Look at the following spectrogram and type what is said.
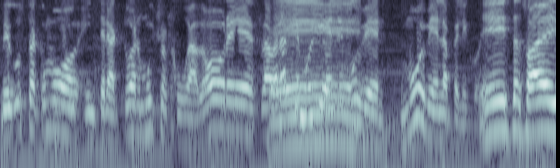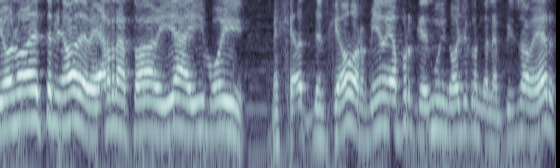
me gusta cómo interactúan muchos jugadores. La verdad que muy bien, muy bien, muy bien la película. Sí, está suave. Yo no he terminado de verla todavía. Ahí voy me quedo, me quedo dormido ya porque es muy noche cuando la empiezo a ver,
